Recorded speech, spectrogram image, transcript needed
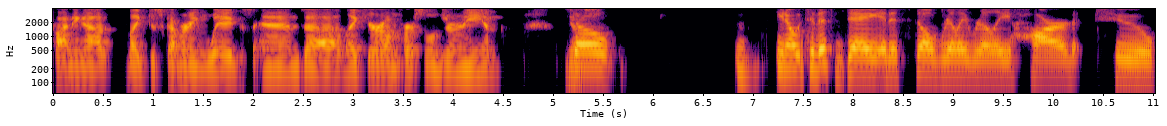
finding out like discovering wigs and uh, like your own personal journey and you know, So, you know, to this day, it is still really, really hard to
